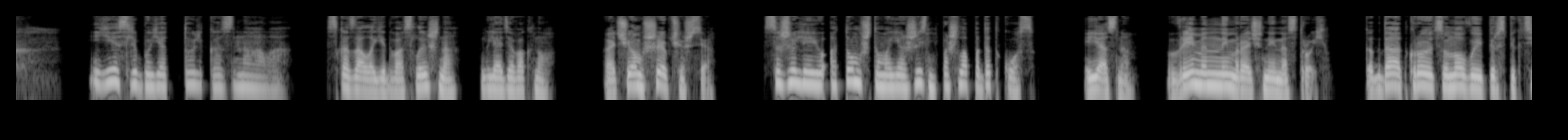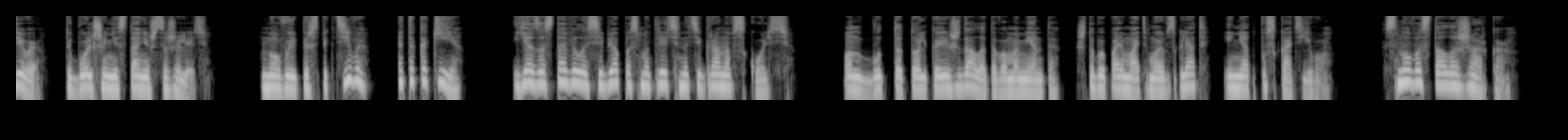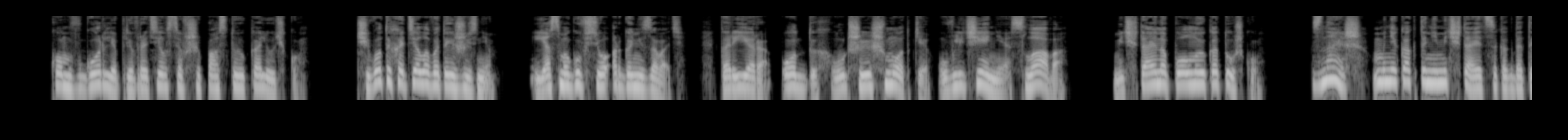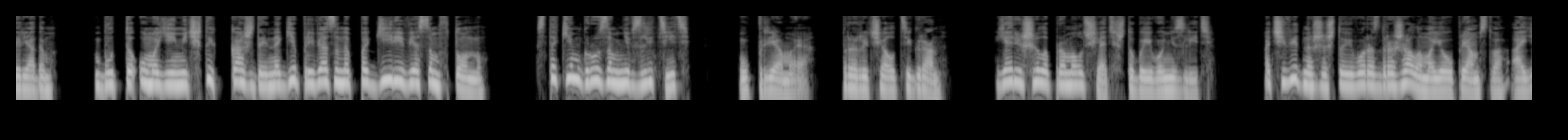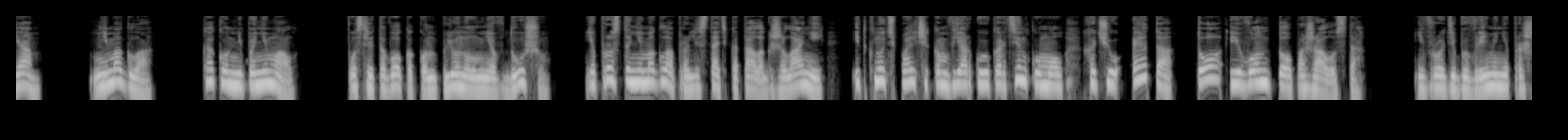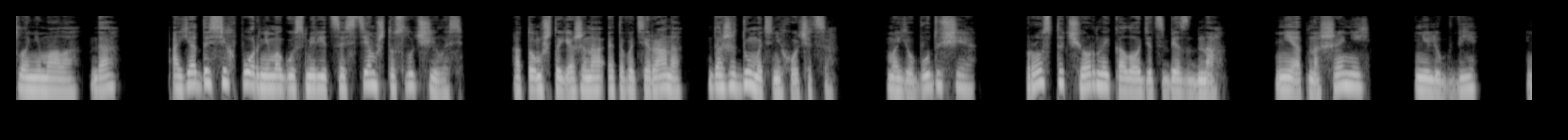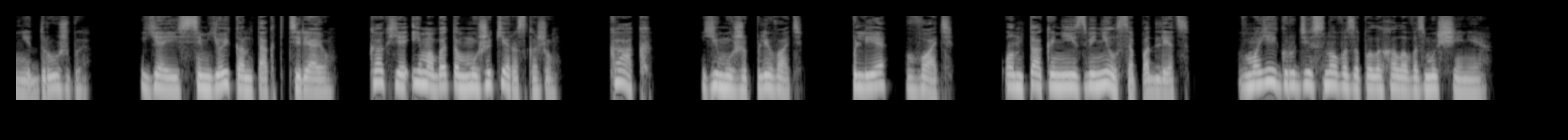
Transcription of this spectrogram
если бы я только знала», — сказала едва слышно, глядя в окно. «О чем шепчешься?» «Сожалею о том, что моя жизнь пошла под откос». «Ясно. Временный мрачный настрой. Когда откроются новые перспективы, ты больше не станешь сожалеть. Новые перспективы? Это какие? Я заставила себя посмотреть на Тиграна вскользь. Он будто только и ждал этого момента, чтобы поймать мой взгляд и не отпускать его. Снова стало жарко. Ком в горле превратился в шипастую колючку. «Чего ты хотела в этой жизни? Я смогу все организовать. Карьера, отдых, лучшие шмотки, увлечения, слава. Мечтай на полную катушку. Знаешь, мне как-то не мечтается, когда ты рядом. Будто у моей мечты к каждой ноге привязана по гире весом в тонну. С таким грузом не взлететь. «Упрямая», — прорычал Тигран. Я решила промолчать, чтобы его не злить. Очевидно же, что его раздражало мое упрямство, а я не могла. Как он не понимал? После того, как он плюнул мне в душу, я просто не могла пролистать каталог желаний и ткнуть пальчиком в яркую картинку, мол, хочу это, то и вон то, пожалуйста. И вроде бы времени прошло немало, да? А я до сих пор не могу смириться с тем, что случилось. О том, что я жена этого тирана, даже думать не хочется. Мое будущее — просто черный колодец без дна. Ни отношений, ни любви, ни дружбы. Я и с семьей контакт теряю. Как я им об этом мужике расскажу? Как? Ему же плевать. Плевать. Он так и не извинился, подлец. В моей груди снова заполыхало возмущение.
